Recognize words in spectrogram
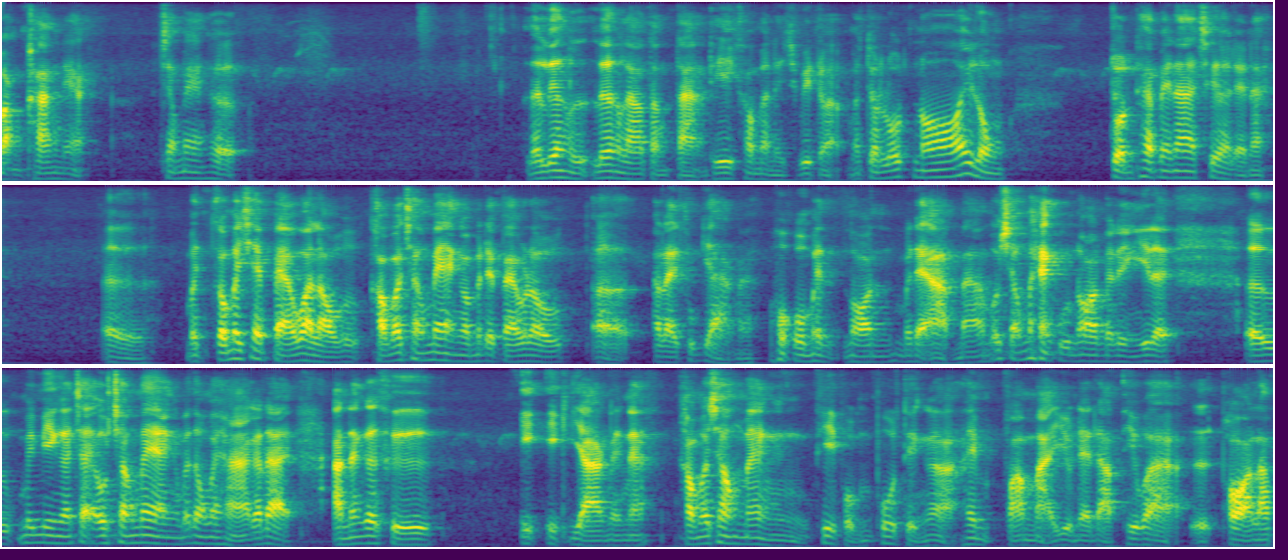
บางครั้งเนี่ยช่าแม่งเถอะ แล้วเรื่องเรื่องราวต่างๆ ที่เข้ามาในชีวิตมันจะลดน้อยลงจนแทบไม่น่าเชื่อเลยนะ เออ มันก็ไม่ใช่แปลว่าเราคำว่าช่างแม่งก็ไม่ได้แปลว่าเราเอ่ออะไรทุกอย่างนะโอ้โหไม่นอนไม่ได้อาบน้ำโอ้ช่างแม่งกูนอนไปอย่างนี้เลยเออไม่มีเงินใช้โอ้ช่างแม่งไม่ต้องไปหาก็ได้ อันนั้นก็คืออีกอีกอย่างหนึ่งนะคำว่าช่างแม่งที่ผมพูดถึงอะให้ความหมายอยู่ในระดับที่ว่าพอรับ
